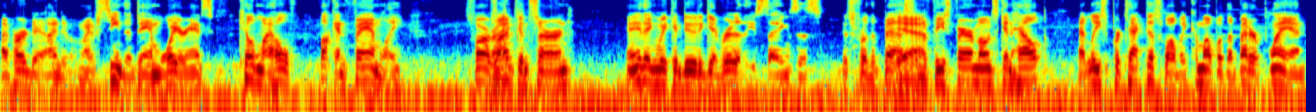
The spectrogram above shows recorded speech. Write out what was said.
I've heard. I, I've seen the damn warrior ants killed my whole fucking family. As far as I'm concerned, anything we can do to get rid of these things is is for the best. Yeah. And if these pheromones can help, at least protect us while we come up with a better plan,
